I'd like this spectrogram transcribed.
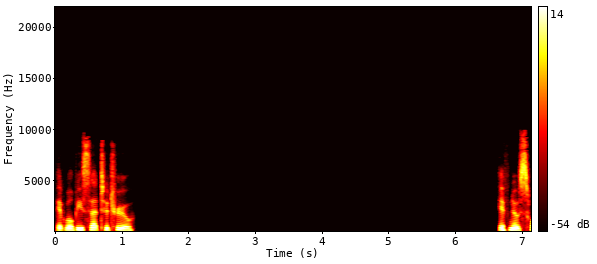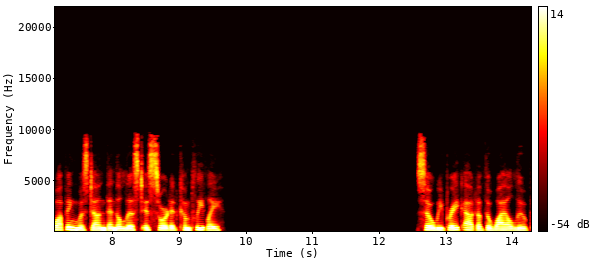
it will be set to true. If no swapping was done then the list is sorted completely. So we break out of the while loop.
